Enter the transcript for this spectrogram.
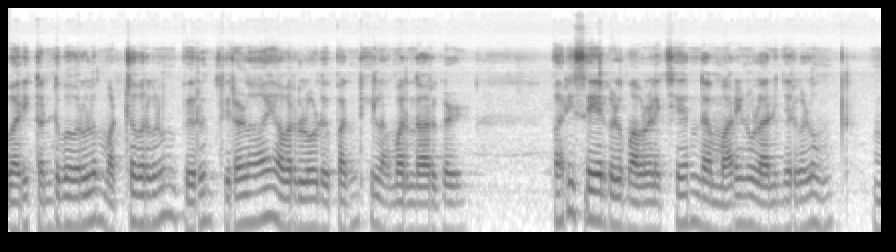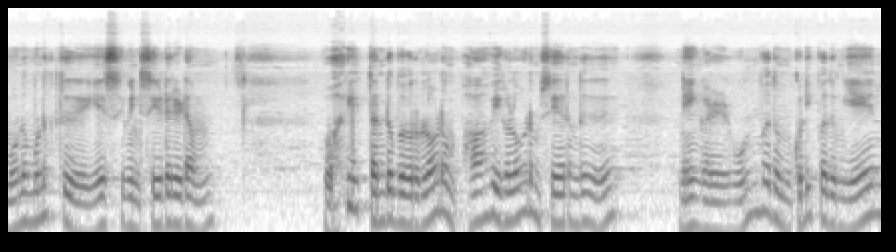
வரி தண்டுபவர்களும் மற்றவர்களும் பெருந்திரளாய் அவர்களோடு பந்தியில் அமர்ந்தார்கள். பரிசெயர்களும் அவர்களைச் சேர்ந்த மறைநூல் அறிஞர்களும் முணுமுணுத்து இயேசுவின் சீடரிடம் வரி தண்டுபவர்களோடும் பாவிகளோடும் சேர்ந்து நீங்கள் உண்பதும் குடிப்பதும் ஏன்?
